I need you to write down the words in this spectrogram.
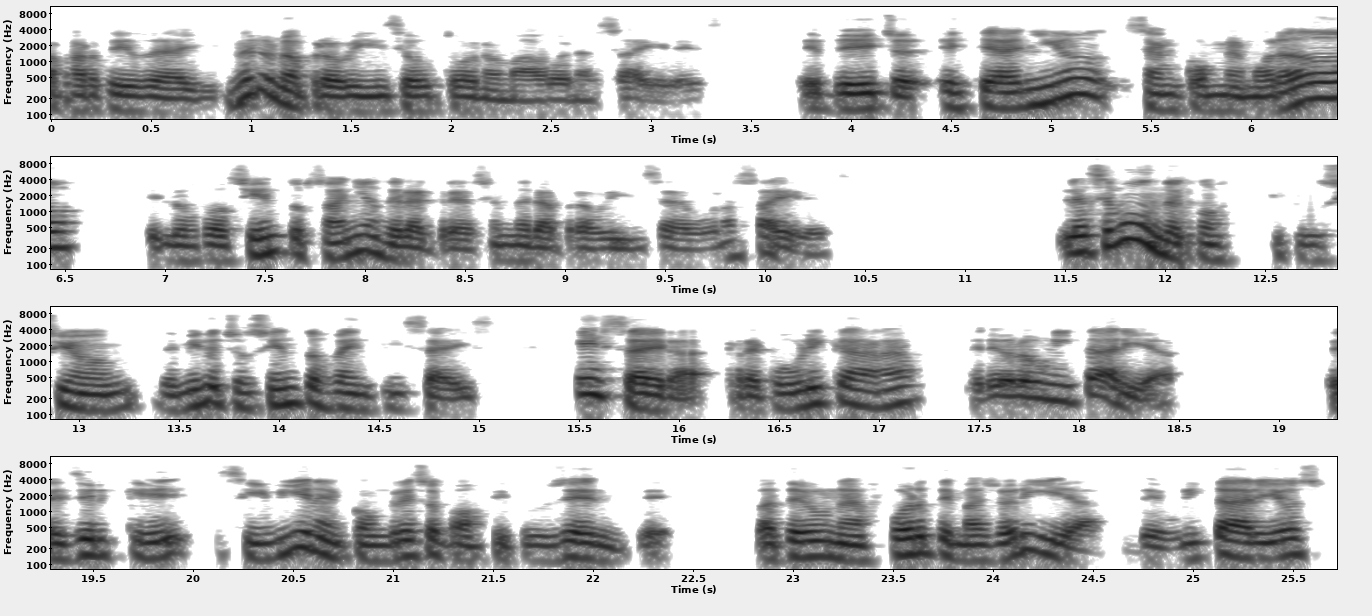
a partir de ahí. No era una provincia autónoma Buenos Aires. Eh, de hecho, este año se han conmemorado los 200 años de la creación de la provincia de Buenos Aires. La segunda constitución de 1826, esa era republicana, pero era unitaria. Es decir, que si bien el Congreso Constituyente va a tener una fuerte mayoría de unitarios,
